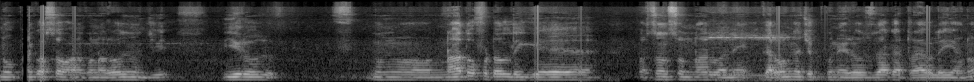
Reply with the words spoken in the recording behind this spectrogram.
నువ్వు పనికి వస్తావు అనుకున్న రోజు నుంచి ఈరోజు నాతో ఫోటోలు దిగే పర్సన్స్ ఉన్నారు అని గర్వంగా చెప్పుకునే రోజు దాకా ట్రావెల్ అయ్యాను.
